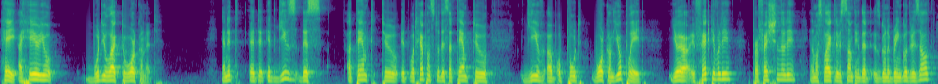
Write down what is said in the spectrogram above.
hey, I hear you, would you like to work on it? And it it, it gives this attempt to it what happens to this attempt to give uh, or put work on your plate you are effectively professionally and most likely with something that is going to bring good result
